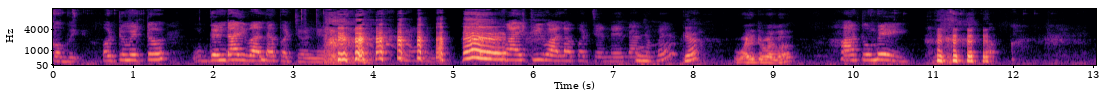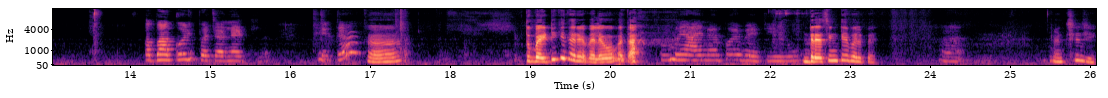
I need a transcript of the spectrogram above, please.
को भी। और तुम्हें तो डंडाई वाला पसंद है वाइटी वाला पसंद है ना तुम्हें? क्या? व्हाइट वाला? हाँ तुम्हें। ही अब आपको ही पता नहीं ठीक है? हाँ। तू बैठी किधर है पहले वो बता। मैं आईने पर बैठी हूँ। ड्रेसिंग टेबल पे? हाँ। अच्छा जी।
